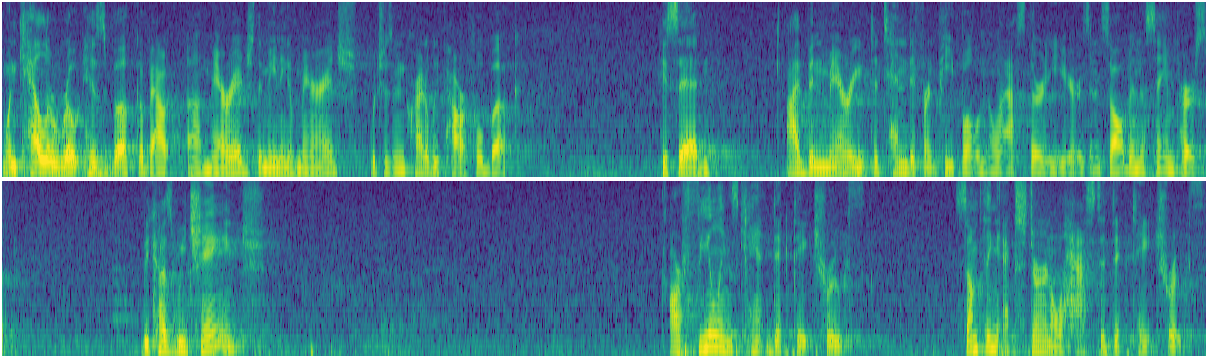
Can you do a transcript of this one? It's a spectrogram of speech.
When Keller wrote his book about uh, marriage, the meaning of marriage, which is an incredibly powerful book, he said, I've been married to 10 different people in the last 30 years, and it's all been the same person. Because we change. Our feelings can't dictate truth. Something external has to dictate truth.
